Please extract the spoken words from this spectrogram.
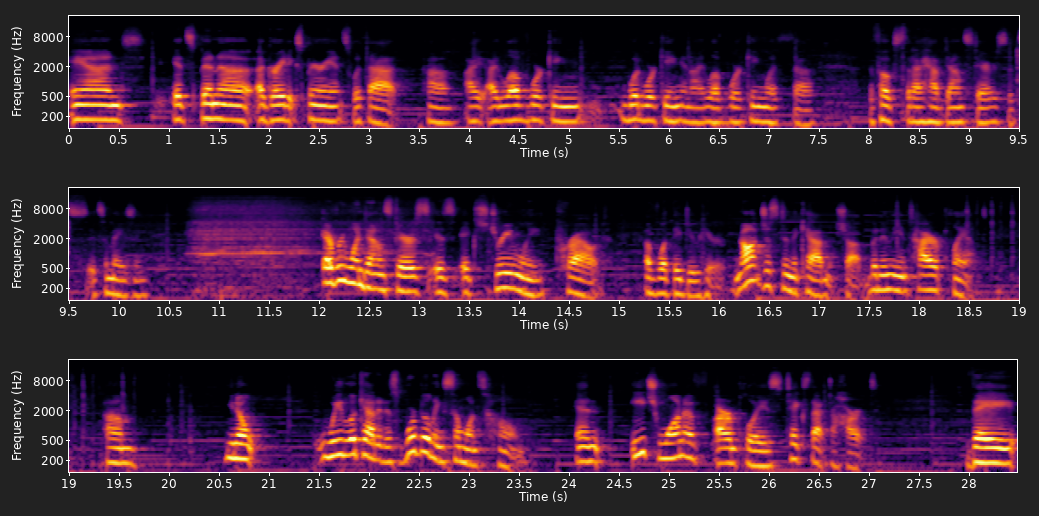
and it's been a, a great experience with that. Uh, I, I, love working woodworking, and I love working with uh, the folks that I have downstairs. It's, it's amazing. Everyone downstairs is extremely proud of what they do here, not just in the cabinet shop, but in the entire plant. Um, you know, we look at it as we're building someone's home, and each one of our employees takes that to heart. They,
